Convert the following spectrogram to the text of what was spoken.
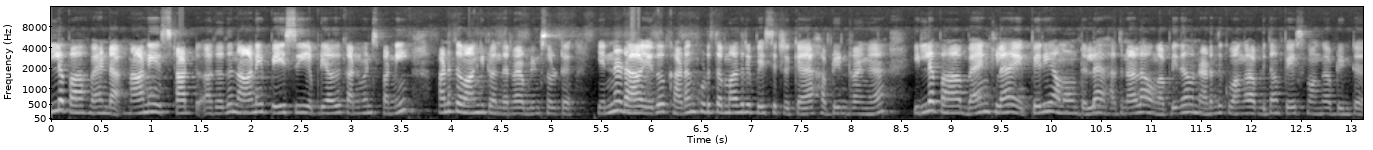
இல்லைப்பா வேண்டாம். நானே ஸ்டார்ட் அதாவது நானே பேசி எப்படியாவது கன்வின்ஸ் பண்ணி பணத்தை வாங்கிட்டு வந்துடுறேன் அப்படின்னு சொல்லிட்டு. என்னடா ஏதோ கடன் கொடுத்த மாதிரி பேசிட்டு இருக்க அப்படின்றாங்க. இல்லைப்பா பேங்க்கில் பெரிய அமௌண்ட் இல்லை. அதனால அவங்க அப்படி தான் நடந்துக்குவாங்க அப்படி தான் பேசுவாங்க அப்படின்ட்டு.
